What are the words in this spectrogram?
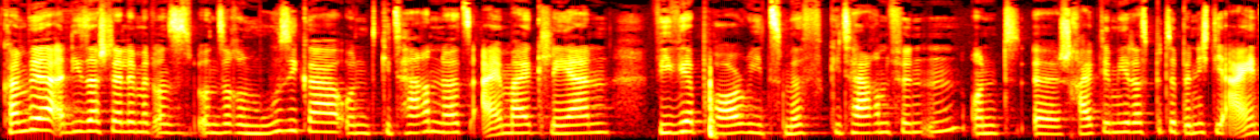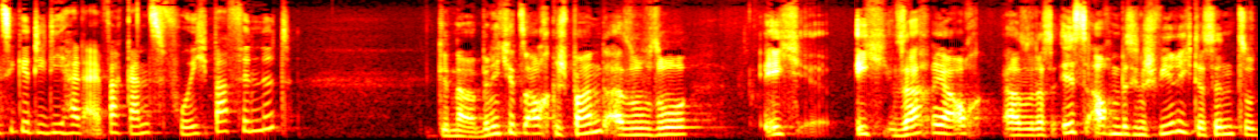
Können wir an dieser Stelle mit uns, unseren Musiker und Gitarrennerds einmal klären, wie wir Paul Reed Smith Gitarren finden? Und äh, schreibt ihr mir das bitte? Bin ich die Einzige, die die halt einfach ganz furchtbar findet? Genau, bin ich jetzt auch gespannt. Also so, ich, ich sage ja auch, also das ist auch ein bisschen schwierig. Das sind so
